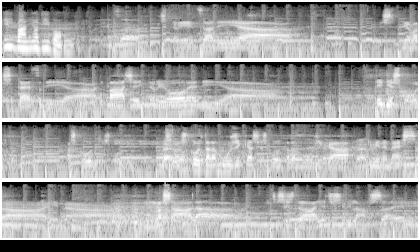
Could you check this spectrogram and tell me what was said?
Il bagno di gong. Esperienza- di, eh, di rilassatezza, di, eh, di pace interiore, di, eh, e di ascolto. Ascolto, ascolto. Si ascolta la musica, si ascolta la musica Bello. che viene messa in, eh, in una sala, ci si sdraia, ci si rilassa e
